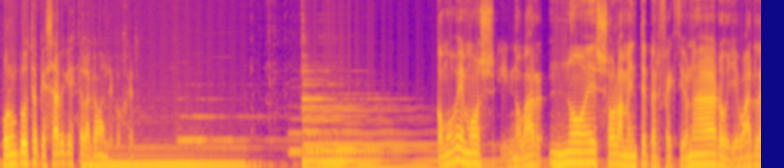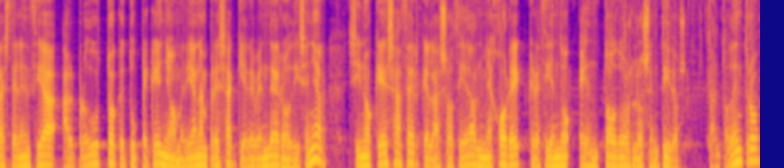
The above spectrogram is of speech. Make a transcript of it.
por un producto que sabe que es que lo acaban de coger. Como vemos, innovar no es solamente perfeccionar o llevar la excelencia al producto que tu pequeña o mediana empresa quiere vender o diseñar, sino que es hacer que la sociedad mejore creciendo en todos los sentidos, tanto dentro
